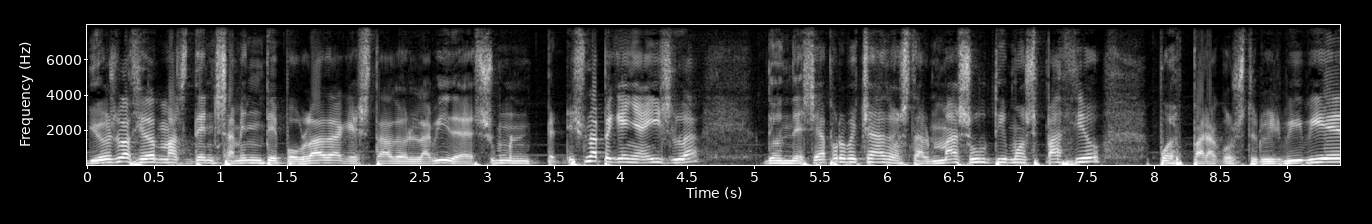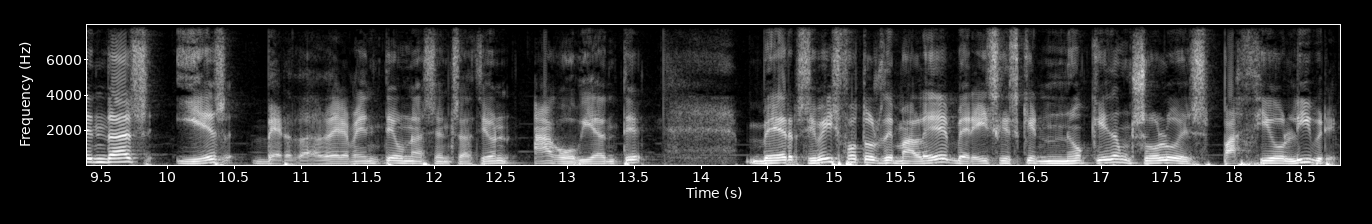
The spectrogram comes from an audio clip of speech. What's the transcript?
yo es la ciudad más densamente poblada que he estado en la vida. Es, es una pequeña isla donde se ha aprovechado hasta el más último espacio pues para construir viviendas y es verdaderamente una sensación agobiante ver, si veis fotos de Malé, veréis que es que no queda un solo espacio libre.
